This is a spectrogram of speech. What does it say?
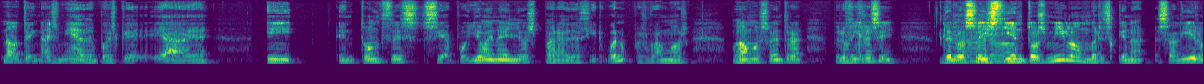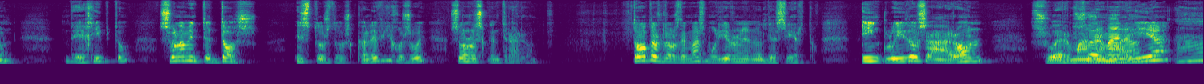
no tengáis miedo, pues que ya... ¿eh? Y entonces se apoyó en ellos para decir, bueno, pues vamos, vamos a entrar. Pero fíjese, de los 600.000 hombres que salieron de Egipto, solamente dos, estos dos, Caleb y Josué, son los que entraron. Todos los demás murieron en el desierto, incluidos a Aarón, su hermana María ah.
